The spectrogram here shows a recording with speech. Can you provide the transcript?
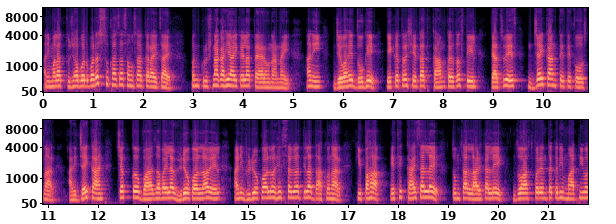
आणि मला तुझ्याबरोबरच सुखाचा संसार करायचा आहे. पण कृष्णा काही ऐकायला तयार होणार नाही. आणि जेव्हा हे दोघे एकत्र शेतात काम करत असतील त्याच वेळेस जयकांत तेथे पोहोचणार. आणि जयकांत चक्क बाळजाबाईला व्हिडिओ कॉल लावेल आणि व्हिडिओ कॉलवर हे सगळं तिला दाखवणार की पहा येथे काय चाललंय? तुमचा लाडका लेख जो आजपर्यंत कधी मातीवर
